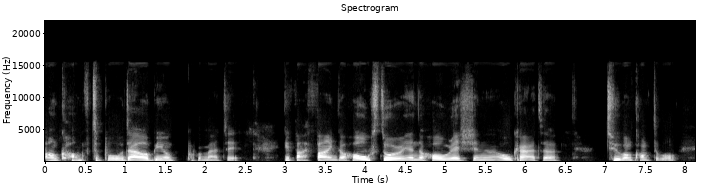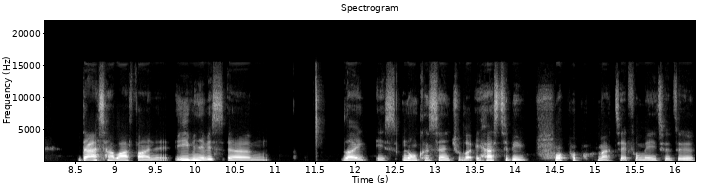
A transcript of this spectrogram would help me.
uncomfortable. That will be problematic. If I find the whole story and the whole relationship and the whole character too uncomfortable, that's how I find it. Even if it's um like it's non-consensual, like it has to be proper problematic for me to, to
